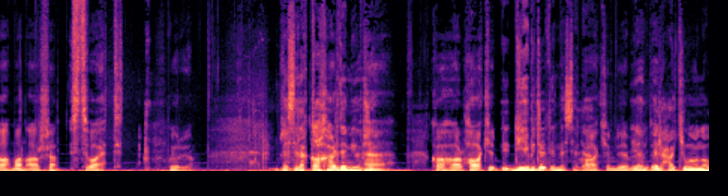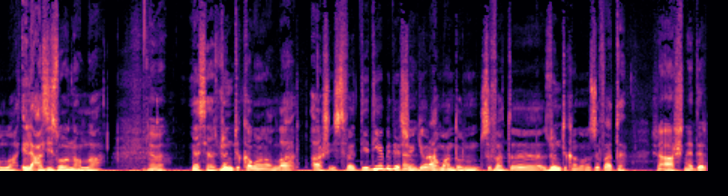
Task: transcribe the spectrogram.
Rahman arşa istiva etti buyuruyor. Mesela kahhar demiyor hocam. He. Kahhar, hakim, Diyebilirdi mesela. hakim Yani diyebilirdi. el hakim olan Allah, el aziz olan Allah. evet. Mesela züntikam olan Allah arş istifat diye diyebilir. Evet. Çünkü Rahman da onun sıfatı, züntikam onun sıfatı. Şimdi arş nedir?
